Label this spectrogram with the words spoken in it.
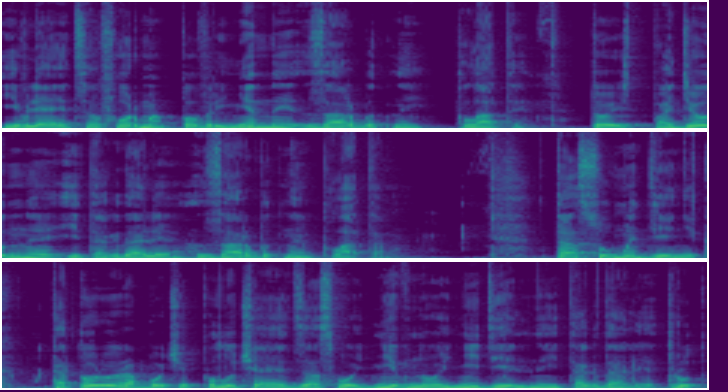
является форма повременной заработной платы, то есть паденная и так далее заработная плата. Та сумма денег, которую рабочий получает за свой дневной, недельный и так далее труд,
